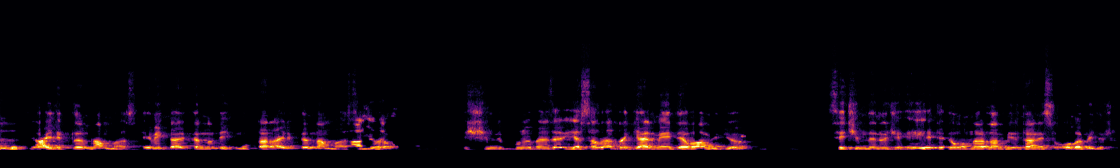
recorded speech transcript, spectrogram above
Emekli aylıklarından bahs emekli aylıklarından değil, muhtar aylıklarından bahsediyorum. E şimdi buna benzer yasalar da gelmeye devam ediyor. Seçimden önce EYT de onlardan bir tanesi olabilir.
